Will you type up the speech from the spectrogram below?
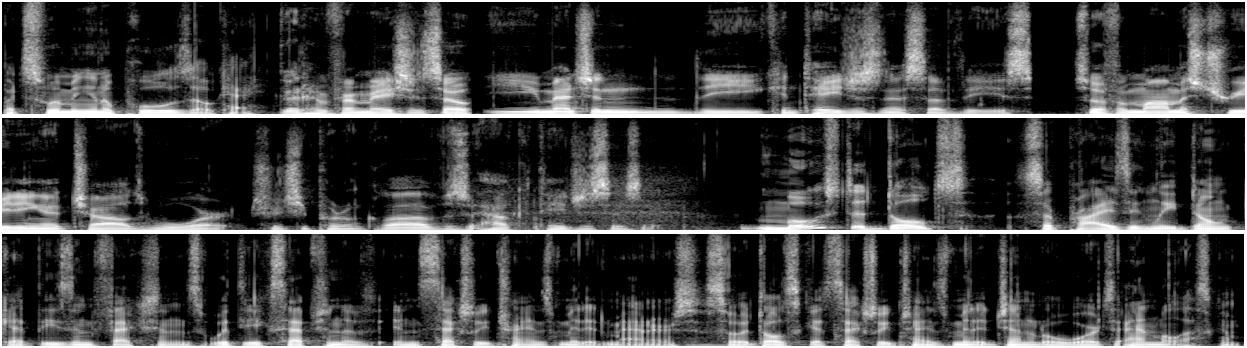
but swimming in a pool is okay. Good information. So you mentioned the contagiousness of these. So if a mom is treating a child's wart, should she put on gloves? How contagious is it? Most adults surprisingly don't get these infections, with the exception of in sexually transmitted manners. So adults get sexually transmitted genital warts and molluscum.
